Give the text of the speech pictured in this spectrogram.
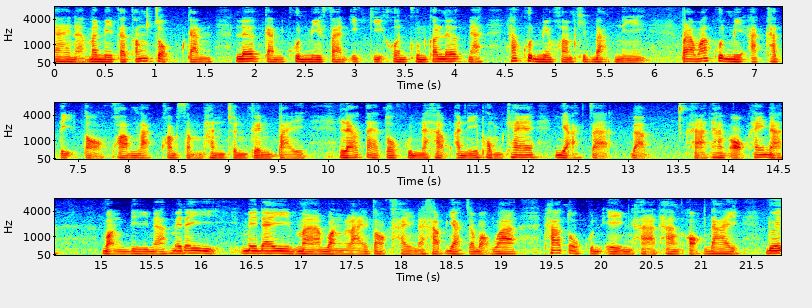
ง่ายๆนะ มันมีแต่ต้องจบกันเลิกกัน คุณมีแฟนอีกกี่คนคุณก็เลิกนะ ถ้าคุณมีความคิดแบบนี้ แปลว่าคุณมีอคติต่อความรักความสัมพันธ์จนเกินไป แล้วแต่ตัวคุณนะครับ อันนี้ผมแค่อยากจะแบบหาทางออกให้นะ หวังดีนะ ไม่ได้ไม่ได้มาหวังร้ายต่อใครนะครับ อยากจะบอกว่าถ้าตัวคุณเองหาทางออกได้ ด้วย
